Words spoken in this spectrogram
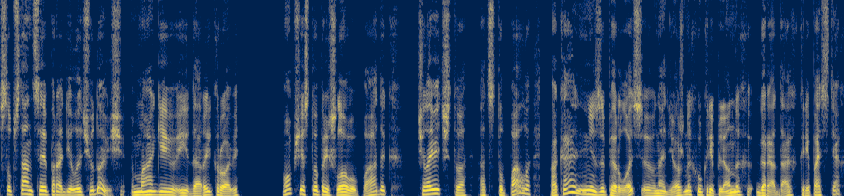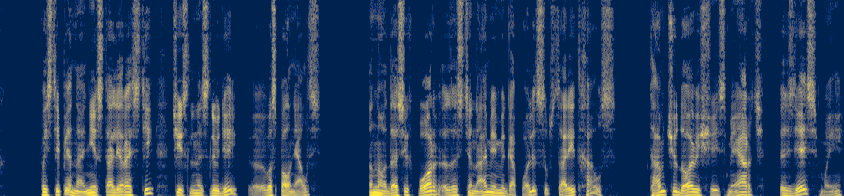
Субстанция породила чудовище, магию и дары крови. Общество пришло в упадок, человечество отступало, пока не заперлось в надежных укрепленных городах-крепостях. Постепенно они стали расти, численность людей э, восполнялась. Но до сих пор за стенами мегаполисов царит хаос. Там чудовище и смерть, здесь мы.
